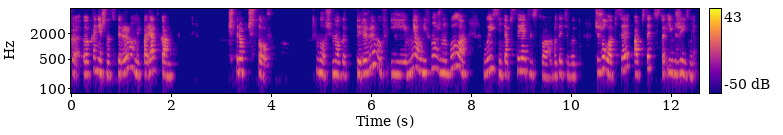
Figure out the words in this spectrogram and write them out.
э, конечно, с перерывами порядка четырех часов. Было очень много перерывов, и мне у них нужно было выяснить обстоятельства вот эти вот тяжелые обстоятельства их жизни.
